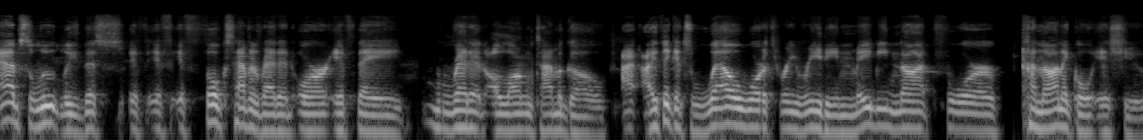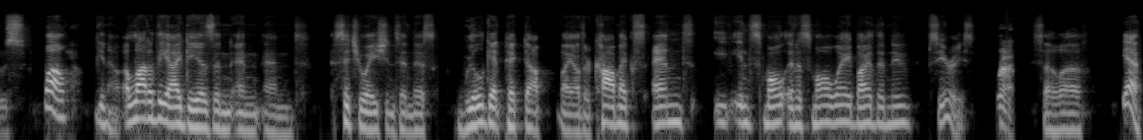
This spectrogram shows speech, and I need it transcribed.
Absolutely. This if if if folks haven't read it or if they read it a long time ago, I, I think it's well worth rereading. Maybe not for canonical issues. Well, you know, a lot of the ideas and and and situations in this will get picked up by other comics and in small in a small way by the new series. Right. So, uh, yeah,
